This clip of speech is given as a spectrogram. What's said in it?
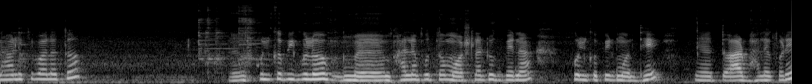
নাহলে কি বলো তো ফুলকপিগুলো ভালো মতো মশলা ঢুকবে না ফুলকপির মধ্যে তো আর ভালো করে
